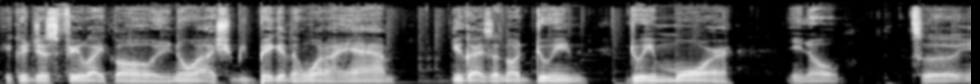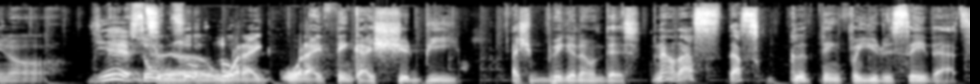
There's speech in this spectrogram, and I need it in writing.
you could just feel like, oh, you know I should be bigger than what I am. You guys are not doing doing more, you know, to you know, yeah. So, so, so what I what I think I should be, I should be bigger than this. Now that's that's a good thing for you to say that.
